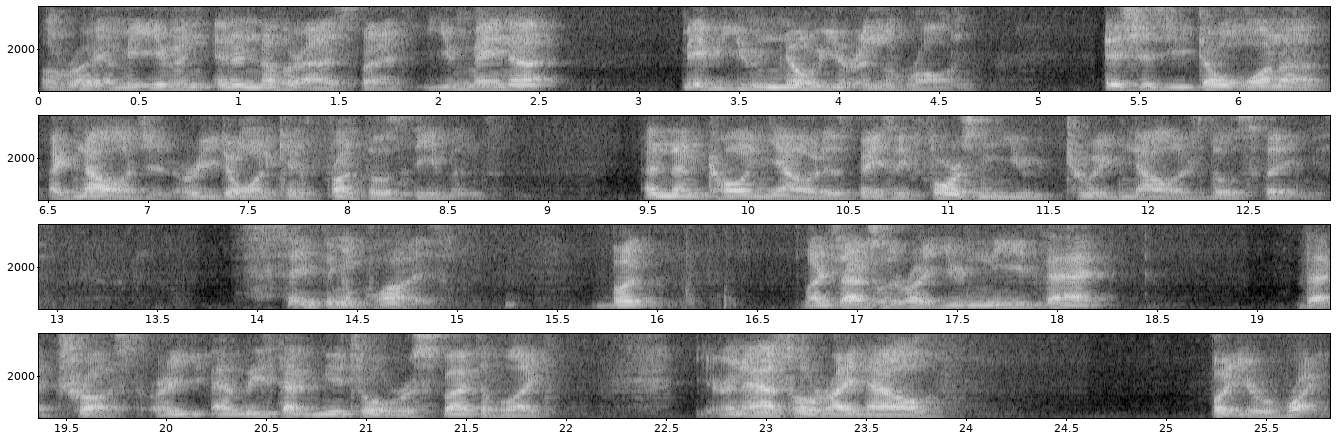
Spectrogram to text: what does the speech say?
All right. I mean, even in another aspect, you may not, maybe you know you're in the wrong. It's just you don't want to acknowledge it or you don't want to confront those demons. And then calling you out is basically forcing you to acknowledge those things. Same thing applies. But Mike's absolutely right. You need that that trust or at least that mutual respect of like, you're an asshole right now, but you're right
